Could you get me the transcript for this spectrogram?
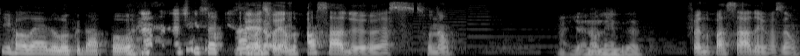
Que rolê louco da porra. Não, acho que só fizeram... Não, mas foi ano passado, isso não? Ah, já não lembro. Foi ano passado a invasão.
